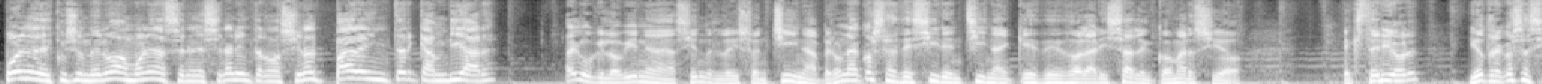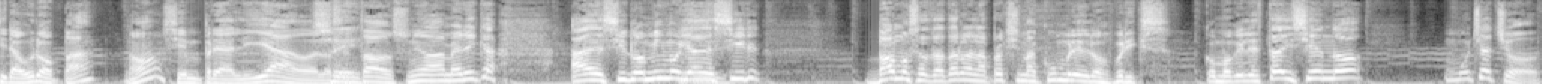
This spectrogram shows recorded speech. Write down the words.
Pone la discusión de nuevas monedas en el escenario internacional para intercambiar, algo que lo viene haciendo y lo hizo en China, pero una cosa es decir en China que es desdolarizar el comercio exterior, y otra cosa es ir a Europa, ¿no? Siempre aliado de los Sí. Estados Unidos de América, a decir lo mismo y a decir, vamos a tratarlo en la próxima cumbre de los BRICS. Como que le está diciendo, muchacho,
